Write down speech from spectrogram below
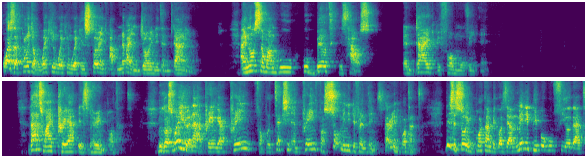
What's the point of working, working, working, storing it up, never enjoying it and dying? I know someone who, who built his house and died before moving in. That's why prayer is very important. Because when you and I are praying, we are praying for protection and praying for so many different things. Very important. This is so important because there are many people who feel that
